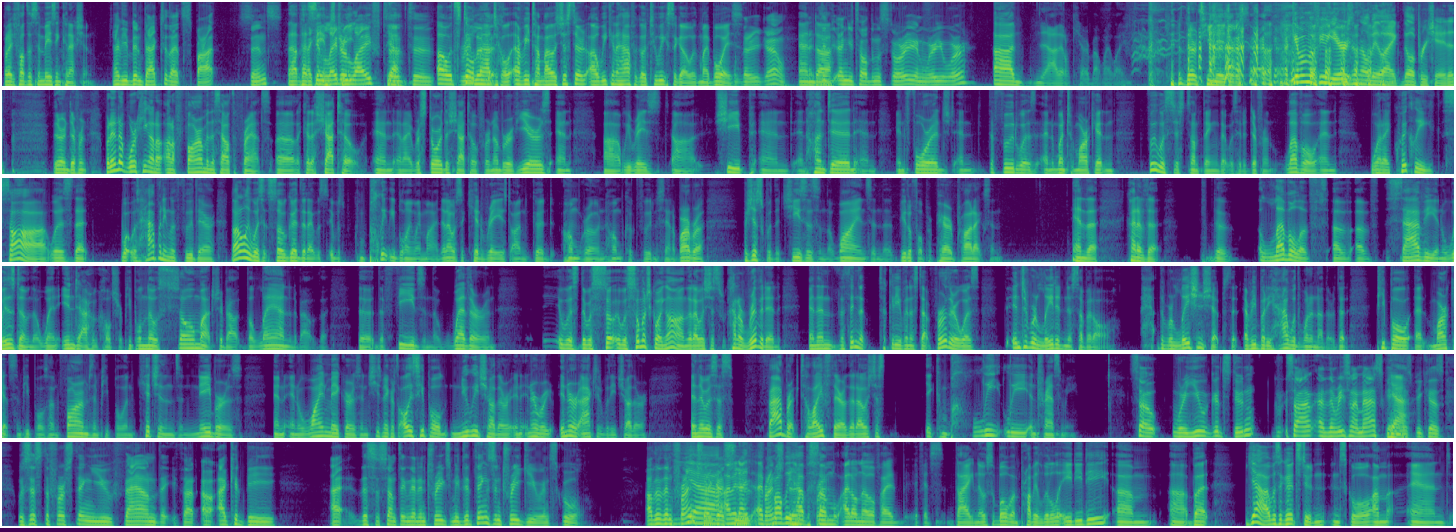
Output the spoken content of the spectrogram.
But I felt this amazing connection. Have you been back to that spot since? That- that like in same later street? life to, Yeah. to Oh, it's still relive it? magical every time. I was just there a week and a half ago, two weeks ago, with my boys. There you go. And, Did- uh, and you told them the story and where you were. Uh, nah, they don't care about my life. They're teenagers. give them a few years and they'll be like they'll appreciate it They're indifferent. But I ended up working on a, on a farm in the south of France, uh, like at a chateau, and and I restored the chateau for a number of years, and uh, we raised uh, sheep and and hunted and and foraged, and the food was and went to market, and food was just something that was at a different level. And what I quickly saw was that what was happening with food there, not only was it so good that I was it was completely blowing my mind. And I was a kid raised on good homegrown, home cooked food in Santa Barbara, but just with the cheeses and the wines and the beautiful prepared products and and the kind of the the level of, of of savvy and wisdom that went into agriculture. People know so much about the land and about the the the feeds and the weather and it was there was so it was so much going on that I was just kind of riveted. And then the thing that took it even a step further was the interrelatedness of it all, the relationships that everybody had with one another, that people at markets and people on farms and people in kitchens and neighbors and, and winemakers and cheesemakers, all these people knew each other and inter- interacted with each other. And there was this fabric to life there that I was just it completely entranced me. So, were you a good student? So, I, and the reason I'm asking Yeah. is because was this the first thing you found that you thought, oh, I could be, I, this is something that intrigues me? Did things intrigue you in school? Other than French, yeah, I guess. mean, I, I French probably have Fren- some. I don't know if I if it's diagnosable, but probably a little ADD. Um, uh, but yeah, I was a good student in school. Um, and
